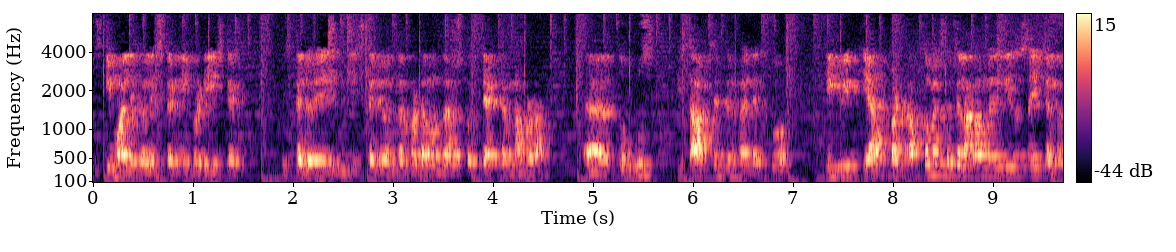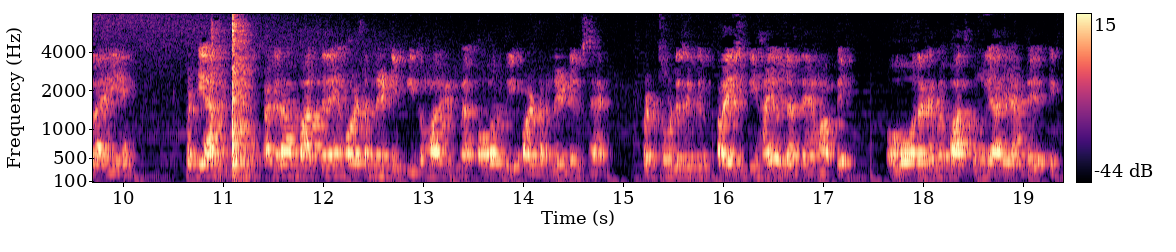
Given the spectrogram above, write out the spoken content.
इसकी मालिश वालिश करनी पड़ी, इसका इसका जो इसका जो अंदर बटन होता है, उसको चेक करना पड़ा। तो उस हिसाब से फिर मैंने इसको ठीक भी किया बट अब तो मैं इसको चला रहा हूँ, मेरे लिए तो सही चल रहा है ये। बट यार, अगर आप बात करें ऑल्टरनेटिव की तो मार्केट में और भी ऑल्टरनेटिव हैं बट थोड़े से फिर प्राइस भी हाई हो जाते हैं वहाँ पे। और अगर मैं बात करूँ यार, यहाँ पे एक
